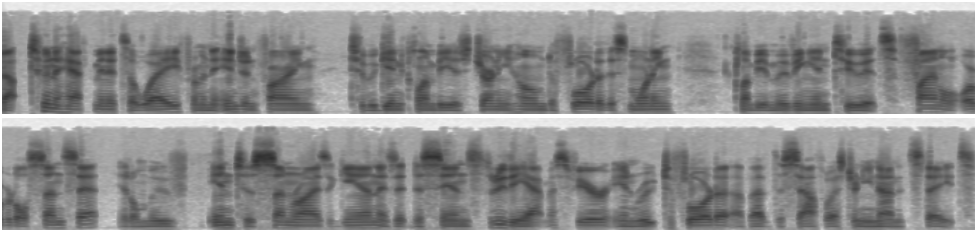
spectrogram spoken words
About two and a half minutes away from an engine firing to begin Columbia's journey home to Florida this morning. Columbia moving into its final orbital sunset. It'll move into sunrise again as it descends through the atmosphere en route to Florida above the southwestern United States.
